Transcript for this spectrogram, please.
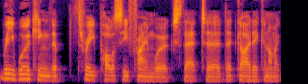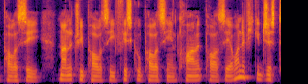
reworking the three policy frameworks that uh, that guide economic policy: monetary policy, fiscal policy, and climate policy. I wonder if you could just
